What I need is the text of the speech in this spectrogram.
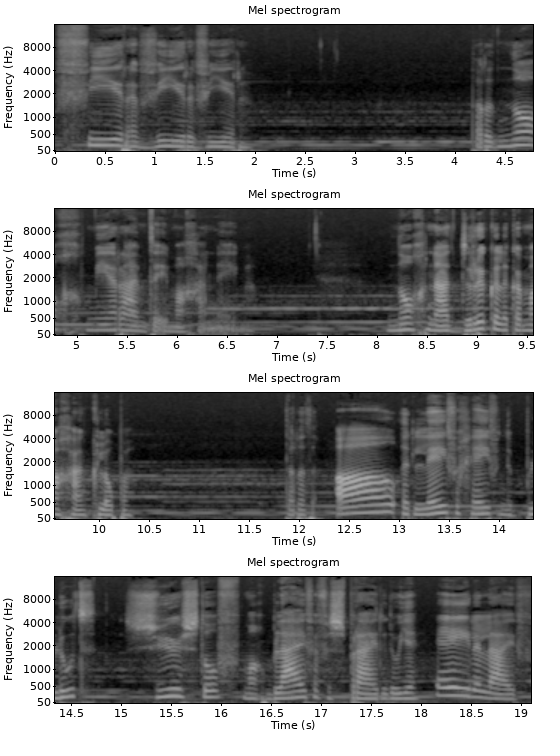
Vieren, vieren, vieren. Dat het nog meer ruimte in mag gaan nemen. Nog nadrukkelijker mag gaan kloppen. Dat het al het levengevende bloed zuurstof mag blijven verspreiden door je hele lijf.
